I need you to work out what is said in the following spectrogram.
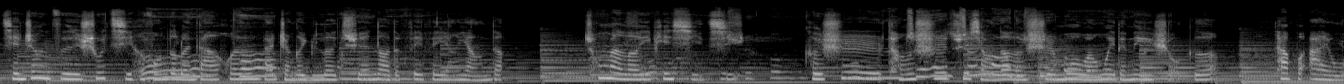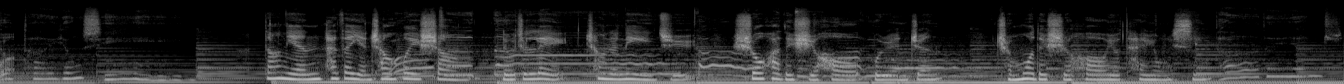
前阵子舒淇和冯德伦大婚，把整个娱乐圈闹得沸沸扬扬的，充满了一片喜气。可是唐诗却想到的是莫文蔚的那一首歌，《他不爱我》。当年他在演唱会上流着泪唱着那一句：“说话的时候不认真，沉默的时候又太用心。他的眼神，”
